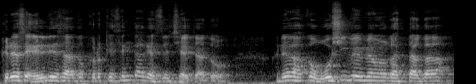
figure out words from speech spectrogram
그래서 엘리사도 그렇게 생각했어요 제자도 그래갖고 50여 명을 갖다가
